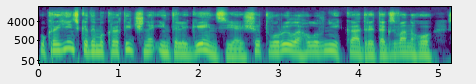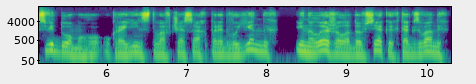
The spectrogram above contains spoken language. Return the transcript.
Українська демократична інтелігенція, що творила головні кадри так званого свідомого українства в часах передвоєнних і належала до всяких так званих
